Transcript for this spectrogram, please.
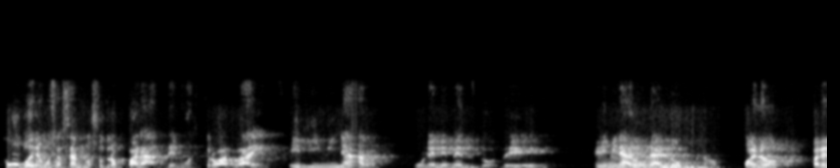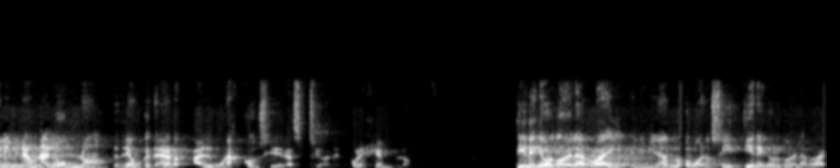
¿cómo podremos hacer nosotros para de nuestro array eliminar un elemento, de eliminar un alumno? Bueno, para eliminar un alumno tendríamos que tener algunas consideraciones. Por ejemplo, ¿Tiene que ver con el array eliminarlo? Bueno, sí, tiene que ver con el array.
